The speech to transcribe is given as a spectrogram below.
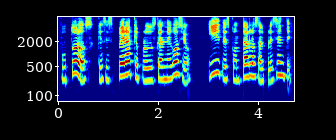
futuros que se espera que produzca el negocio y descontarlos al presente.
